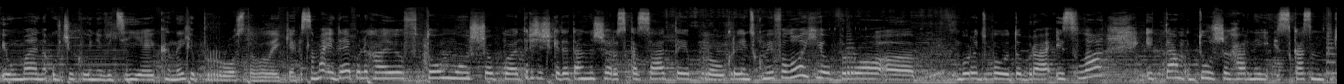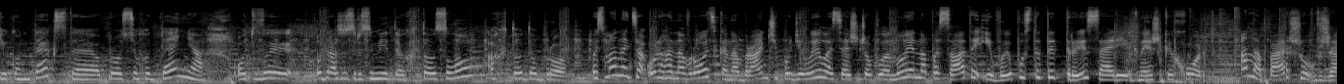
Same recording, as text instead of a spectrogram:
І у мене очікування від цієї книги просто велике. Сама ідея полягає в тому, щоб е, трішечки детальніше розказати про українську міфологію, про е, боротьбу добра і зла. І там дуже гарний сказаний такий контекст е, про сьогодення. От ви одразу зрозумієте, хто зло, а хто добро. Письменниця Ольга Навроцька на бранчі поділилася, що планує написати і випустити три серії книжки Хорт. А на першу вже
